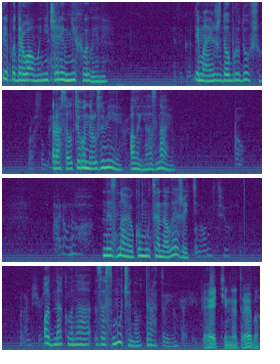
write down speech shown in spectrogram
ти подарував мені чарівні хвилини. Ти маєш добру душу. Расел цього не розуміє, але я знаю. Не знаю, кому це належить, однак вона засмучена втратою. Гетті, не треба.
